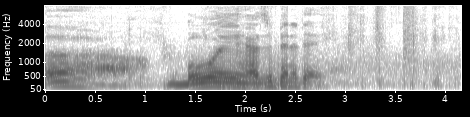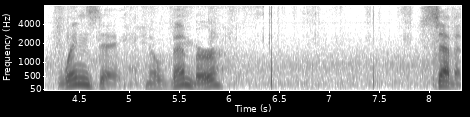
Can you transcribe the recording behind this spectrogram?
Oh, boy, has it been a day. Wednesday, November 7th.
